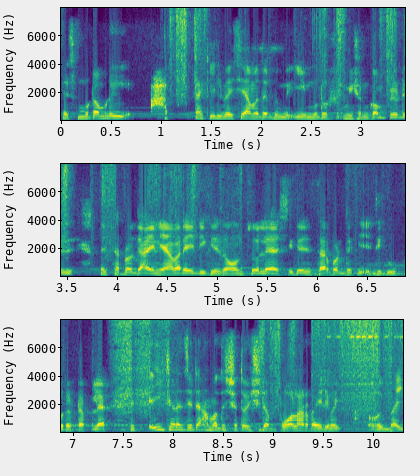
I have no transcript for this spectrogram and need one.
গাইস মোটামুটি আটটা কিল বেশি আমাদের কিন্তু ইমোট মিশন কমপ্লিট হয়েছে। তারপর গাড়ি নিয়ে আবার এদিকে যখন চলে আসি তারপর দেখি এদিকে উপরে একটা প্লেয়ার এইখানে যেটা আমাদের সাথে সেটা বলার বাইরে ভাই, ওই ভাই,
